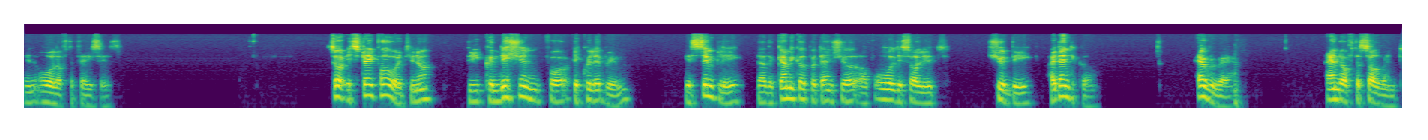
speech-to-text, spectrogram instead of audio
in all of the phases. So it's straightforward, you know, the condition for equilibrium is simply that the chemical potential of all the solids should be identical everywhere and of the solvent.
